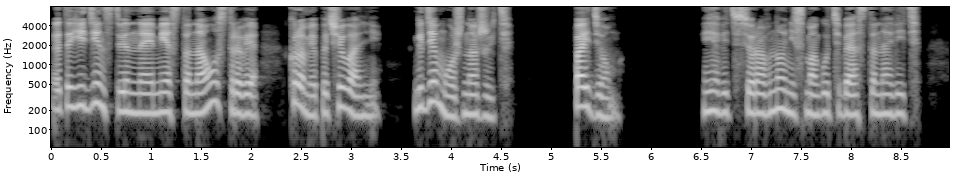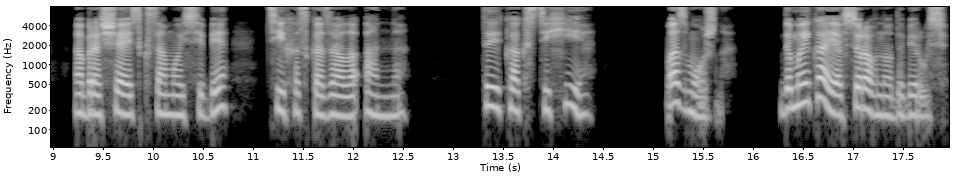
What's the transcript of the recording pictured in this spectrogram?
Это единственное место на острове, кроме почевальни, где можно жить. Пойдем. Я ведь все равно не смогу тебя остановить. Обращаясь к самой себе, тихо сказала Анна. Ты как стихия. Возможно. До маяка я все равно доберусь.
